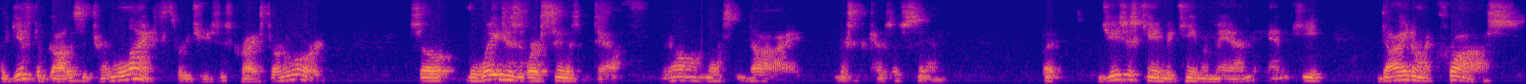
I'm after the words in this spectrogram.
The gift of God is eternal life through Jesus Christ our Lord. So the wages of our sin is death. We all must die just because of sin. But Jesus came, became a man, and he died on a cross,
